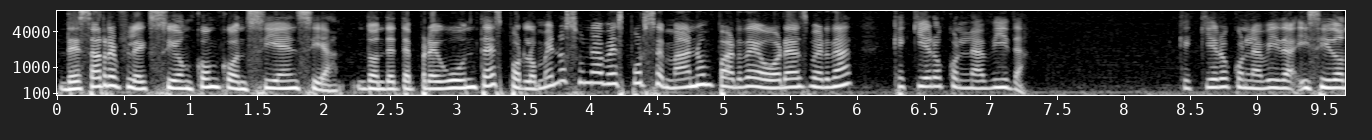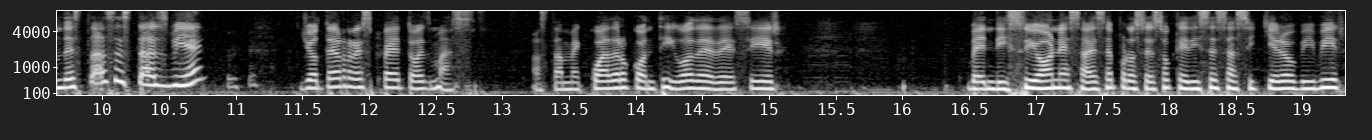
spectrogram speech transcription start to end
de esa reflexión con conciencia, donde te preguntes por lo menos una vez por semana, un par de horas, ¿verdad? ¿Qué quiero con la vida? ¿Qué quiero con la vida? Y si donde estás estás bien, yo te respeto, es más, hasta me cuadro contigo de decir bendiciones a ese proceso que dices así quiero vivir.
